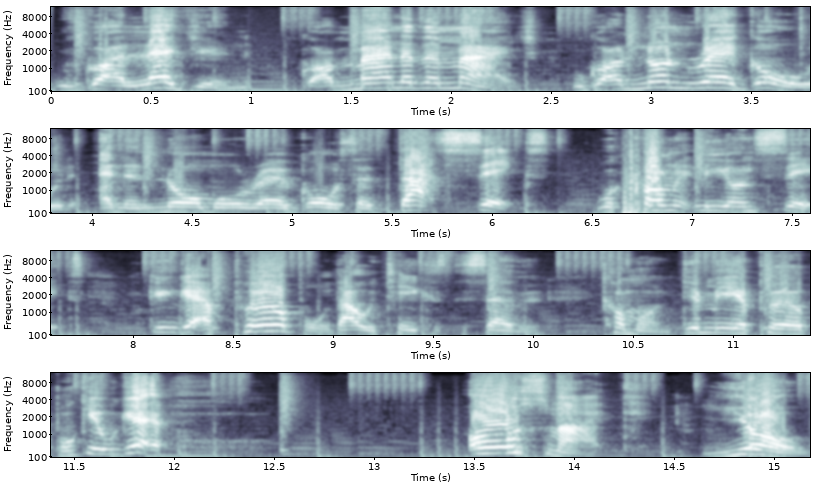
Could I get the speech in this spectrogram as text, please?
we've got a legend, we've got a man of the match, we've got a non-rare gold, and a normal rare gold. So that's six. We're currently on six We can get a purple, that would take us to seven. Come on, give me a purple. Okay, we get Oh smack. Yo.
